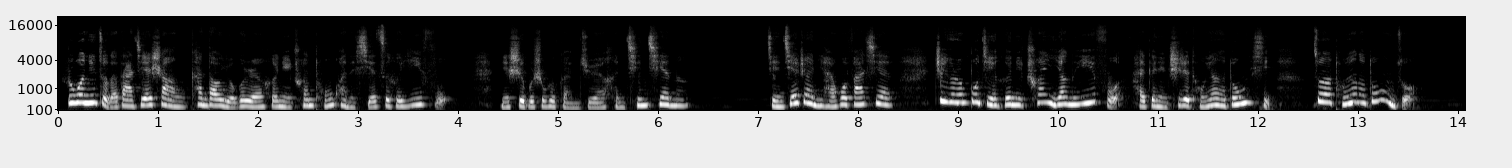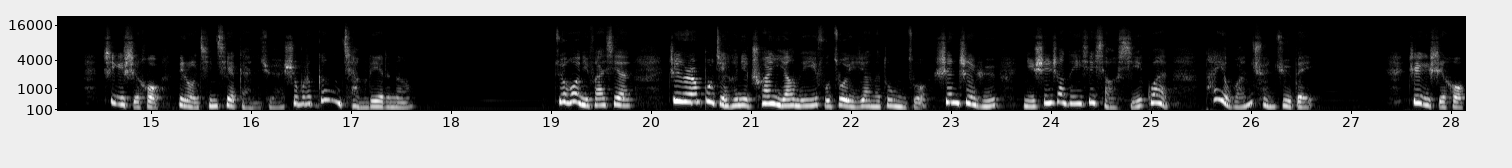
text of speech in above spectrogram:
如果你走到大街上，看到有个人和你穿同款的鞋子和衣服，你是不是会感觉很亲切呢？紧接着，你还会发现，这个人不仅和你穿一样的衣服，还跟你吃着同样的东西，做着同样的动作。这个时候，那种亲切感觉是不是更强烈了呢？最后，你发现，这个人不仅和你穿一样的衣服，做一样的动作，甚至于你身上的一些小习惯，他也完全具备。这个时候，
